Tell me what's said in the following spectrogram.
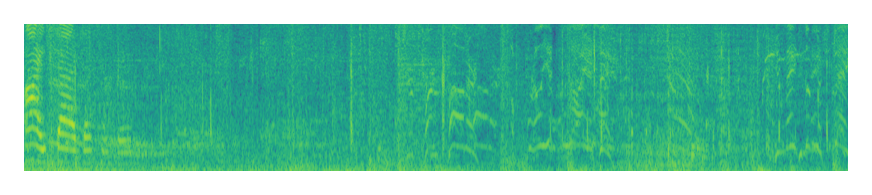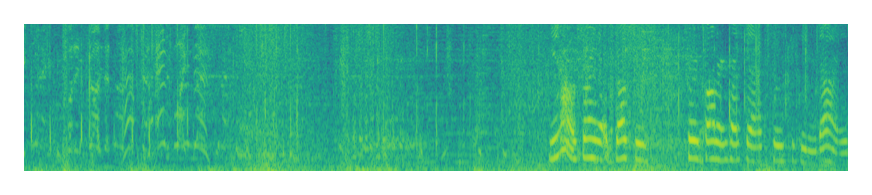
I died, that's not Dr. Kurt Connor has to actually freaking die.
